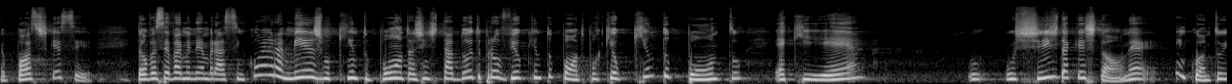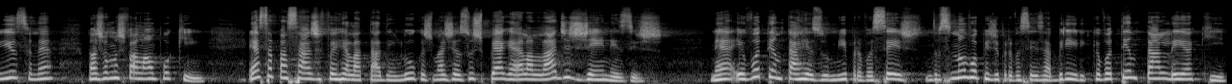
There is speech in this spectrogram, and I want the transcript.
Eu posso esquecer. Então você vai me lembrar assim, qual era mesmo o quinto ponto? A gente está doido para ouvir o quinto ponto, porque o quinto ponto é que é o, o X da questão, né? Enquanto isso, né, nós vamos falar um pouquinho. Essa passagem foi relatada em Lucas, mas Jesus pega ela lá de Gênesis. Né? Eu vou tentar resumir para vocês, não vou pedir para vocês abrirem, que eu vou tentar ler aqui,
